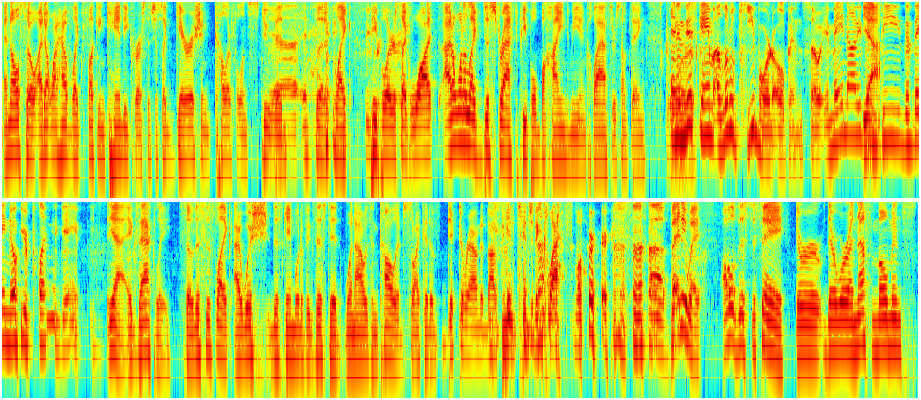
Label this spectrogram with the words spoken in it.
and also I don't want to have like fucking Candy Crush that's just like garish and colorful and stupid Yeah. so that if like people are just like what I don't want to like distract people behind me in class or something and in this game, a little keyboard opens, so it may not even Yeah. be that they know you're playing a game. Yeah, exactly. So this is like I wish this game would have existed when I was in college, so I could have dicked around and not paid attention in class more. uh, but anyway, all of this to say, there were there were enough moments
